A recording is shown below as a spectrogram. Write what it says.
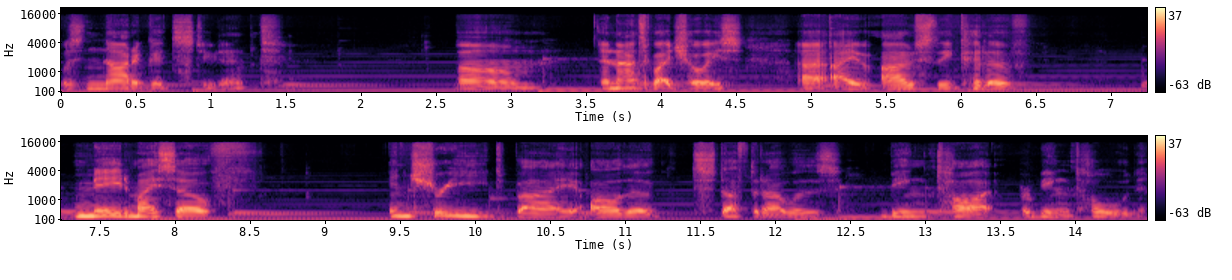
was not a good student. Um, and that's by choice. Uh, I obviously could have made myself intrigued by all the stuff that I was being taught or being told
